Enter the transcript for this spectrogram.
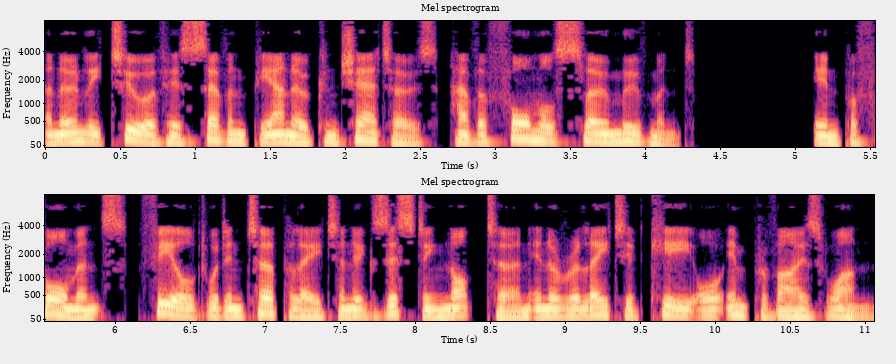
and only two of his seven piano concertos, have a formal slow movement. In performance, Field would interpolate an existing nocturne in a related key or improvise one.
